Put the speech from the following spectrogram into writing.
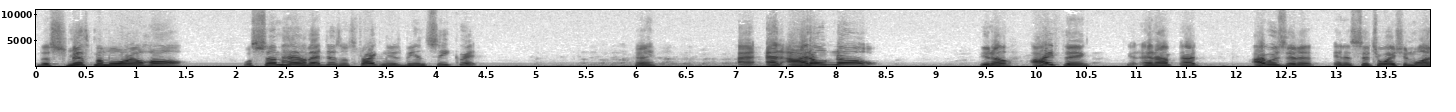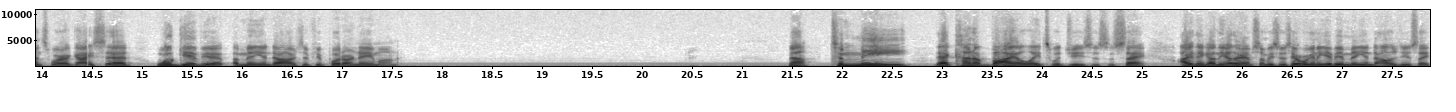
the Smith Memorial Hall. Well, somehow that doesn't strike me as being secret. Okay? And I don't know. You know, I think, and I, I I was in a, in a situation once where a guy said, We'll give you a million dollars if you put our name on it. Now, to me, that kind of violates what Jesus is saying. I think on the other hand, somebody says, Here, we're going to give you a million dollars, and you say,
